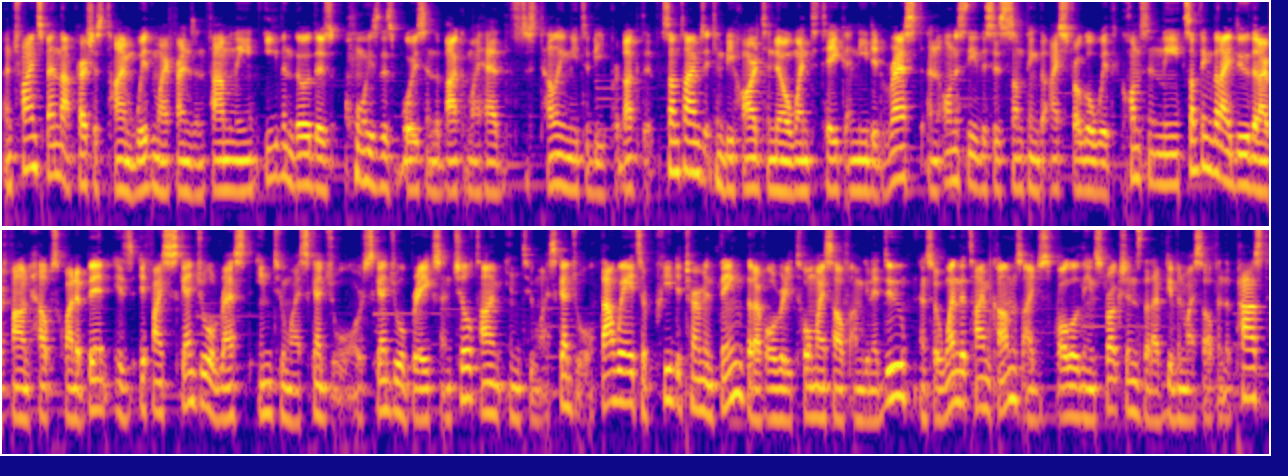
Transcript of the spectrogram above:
and try and spend that precious time with my friends and family, even though there's always this voice in the back of my head that's just telling me to be productive. Sometimes it can be hard to know know when to take a needed rest. And honestly, this is something that I struggle with constantly. Something that I do that I've found helps quite a bit is if I schedule rest into my schedule or schedule breaks and chill time into my schedule. That way it's a predetermined thing that I've already told myself I'm gonna do. And so when the time comes, I just follow the instructions that I've given myself in the past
